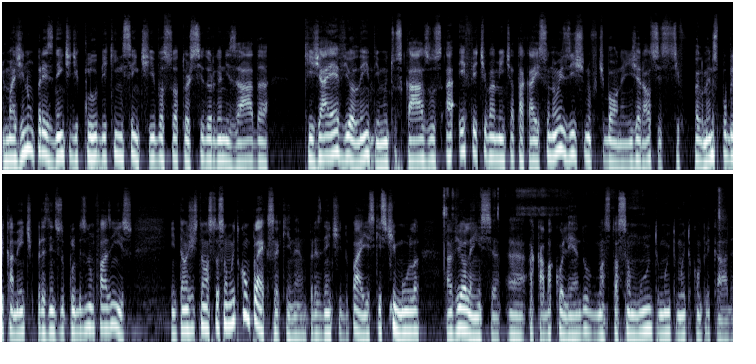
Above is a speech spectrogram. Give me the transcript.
imagina um presidente de clube que incentiva a sua torcida organizada que já é violenta em muitos casos, a efetivamente atacar. Isso não existe no futebol, né? Em geral, se, se pelo menos publicamente, presidentes dos clubes não fazem isso. Então a gente tem uma situação muito complexa aqui, né? Um presidente do país que estimula a violência uh, acaba acolhendo uma situação muito, muito, muito complicada.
